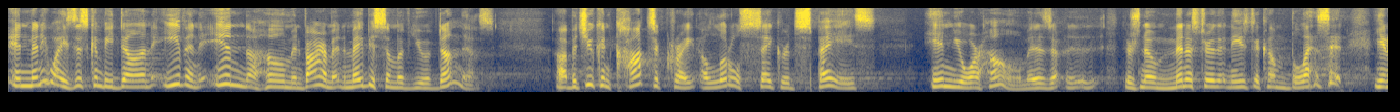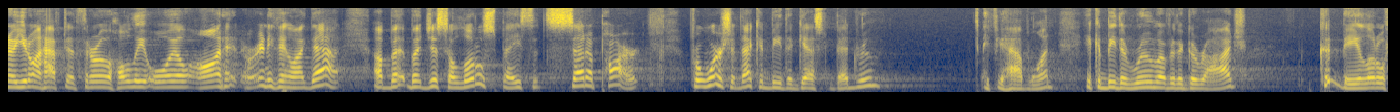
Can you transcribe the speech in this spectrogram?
in many ways, this can be done even in the home environment. And maybe some of you have done this. Uh, but you can consecrate a little sacred space in your home. A, there's no minister that needs to come bless it. You know, you don't have to throw holy oil on it or anything like that. Uh, but, but just a little space that's set apart for worship. That could be the guest bedroom, if you have one. It could be the room over the garage. Could be a little,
